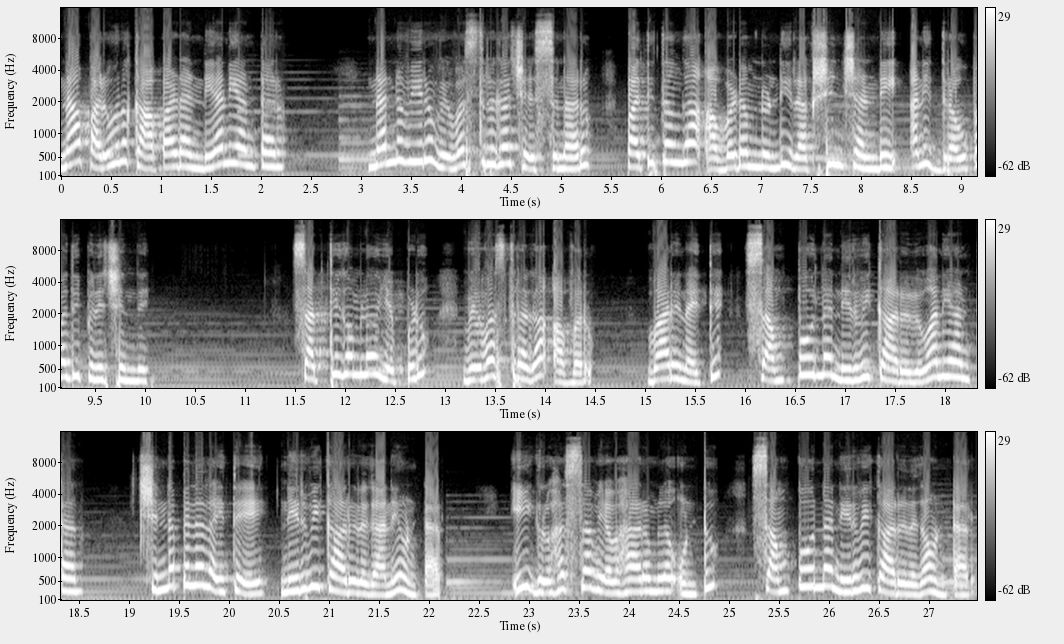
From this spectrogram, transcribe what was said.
నా పరువును కాపాడండి అని అంటారు. నన్ను వీరు వివస్త్రుగా చేస్తున్నారు. పతితంగా అవ్వడం నుండి రక్షించండి అని ద్రౌపది పిలిచింది. సత్యుగంలో ఎప్పుడు వివస్త్రగా అవ్వరు. వారినైతే సంపూర్ణ నిర్వికారులు అని అంటారు. చిన్నపిల్లలైతే నిర్వికారులుగానే ఉంటారు. ఈ గృహస్థ వ్యవహారంలో ఉంటూ సంపూర్ణ నిర్వికారులుగా ఉంటారు.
